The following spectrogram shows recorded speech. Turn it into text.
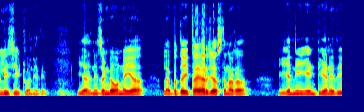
రిలీజ్ చేయటం అనేది. అది నిజంగా ఉన్నాయా? లేకపోతే అవి తయారు చేస్తున్నారా? ఇవన్నీ ఏంటి అనేది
